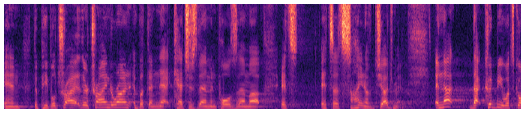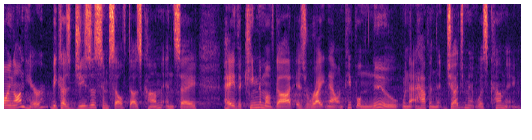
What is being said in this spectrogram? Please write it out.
And the people try, they're trying to run, but the net catches them and pulls them up. It's, it's a sign of judgment. And that, that could be what's going on here because Jesus himself does come and say, hey, the kingdom of God is right now. And people knew when that happened that judgment was coming.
